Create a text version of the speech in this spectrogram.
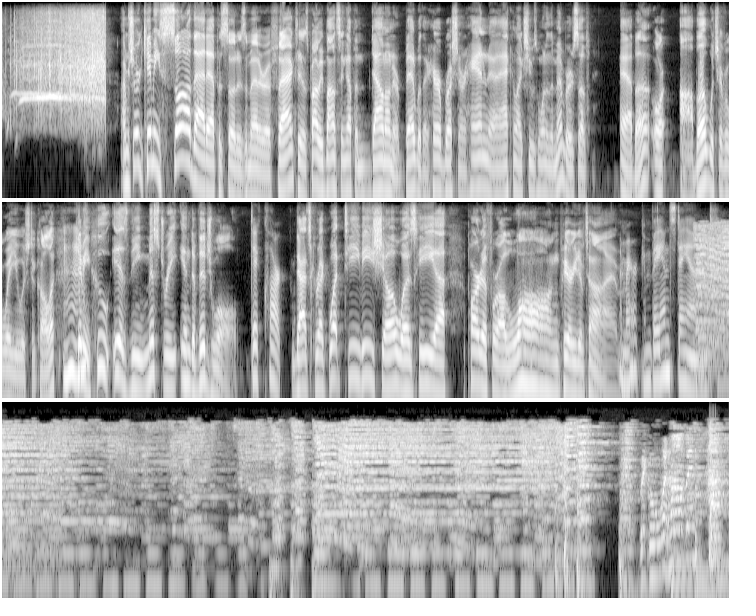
I'm sure Kimmy saw that episode, as a matter of fact. It was probably bouncing up and down on her bed with her hairbrush in her hand, uh, acting like she was one of the members of ABBA or ABBA, whichever way you wish to call it. Mhm. Kimmy, who is the mystery individual? Dick Clark. That's correct. What TV show was he uh, part of for a long period of time? American Bandstand. We're going hopping,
